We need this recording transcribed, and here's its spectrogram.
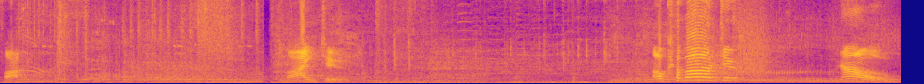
Fuck. Mine too. Oh, come on, dude! No!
